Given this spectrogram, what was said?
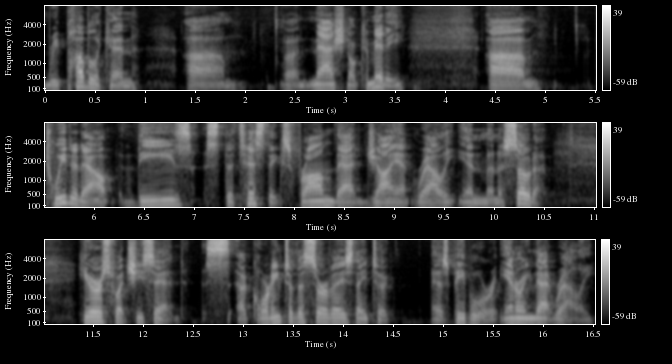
Republican um, uh, National Committee um, tweeted out these statistics from that giant rally in Minnesota. Here's what she said. According to the surveys they took as people were entering that rally,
